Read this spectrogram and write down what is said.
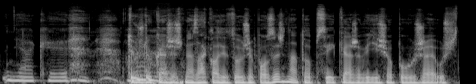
nejaké... Ty už dokážeš na základe toho, že pozrieš na toho psíka, že vidíš opuch, že už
